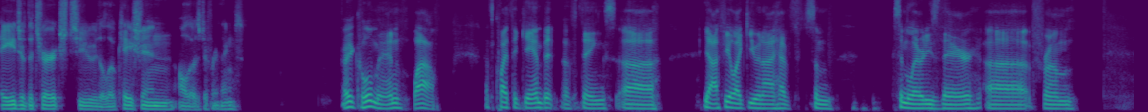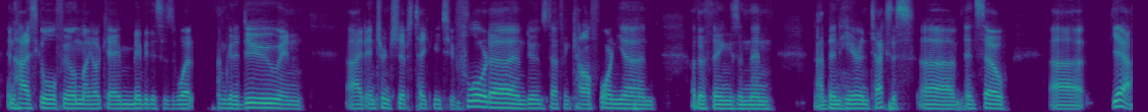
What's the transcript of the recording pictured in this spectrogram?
age of the church to the location, all those different things. Very cool, man. Wow. That's quite the gambit of things. Uh yeah, I feel like you and I have some similarities there uh from in high school feeling like okay, maybe this is what I'm going to do and I had internships take me to Florida and doing stuff in California and other things and then I've been here in Texas. Uh and so uh yeah,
